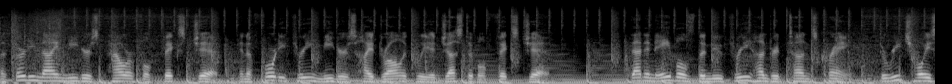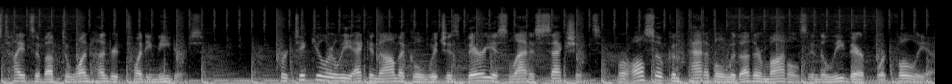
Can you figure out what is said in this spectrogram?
a 39 meters powerful fixed jib, and a 43 meters hydraulically adjustable fixed jib. That enables the new 300 tons crane to reach hoist heights of up to 120 meters particularly economical which is various lattice sections, are also compatible with other models in the Liebherr portfolio.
